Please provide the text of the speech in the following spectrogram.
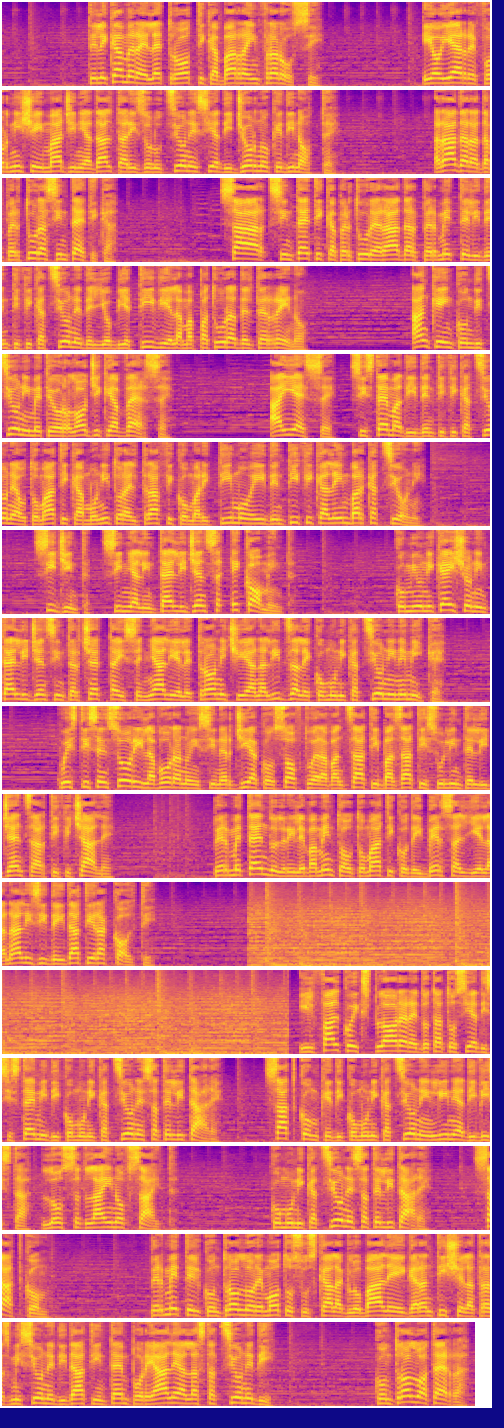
Telecamera elettro-ottica barra infrarossi. EOIR fornisce immagini ad alta risoluzione sia di giorno che di notte. Radar ad apertura sintetica. SAR, Synthetic Aperture Radar permette l'identificazione degli obiettivi e la mappatura del terreno. Anche in condizioni meteorologiche avverse. AIS, Sistema di Identificazione Automatica monitora il traffico marittimo e identifica le imbarcazioni. SIGINT, Signal Intelligence e COMINT. Communication Intelligence intercetta i segnali elettronici e analizza le comunicazioni nemiche. Questi sensori lavorano in sinergia con software avanzati basati sull'intelligenza artificiale, permettendo il rilevamento automatico dei bersagli e l'analisi dei dati raccolti. Il Falco Explorer è dotato sia di sistemi di comunicazione satellitare, SATCOM che di comunicazione in linea di vista, Lost Line of Sight. Comunicazione satellitare. SATCOM. Permette il controllo remoto su scala globale e garantisce la trasmissione di dati in tempo reale alla stazione di controllo a terra.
